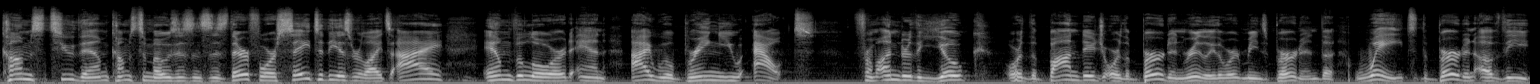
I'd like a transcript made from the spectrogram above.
comes to them, comes to Moses, and says, Therefore, say to the Israelites, I am the Lord, and I will bring you out from under the yoke or the bondage or the burden, really, the word means burden, the weight, the burden of the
